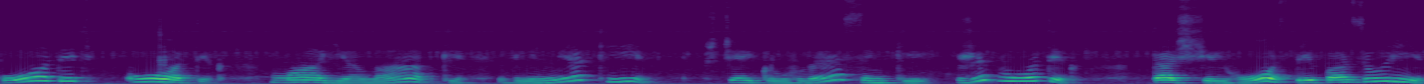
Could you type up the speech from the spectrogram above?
ходить котик, має лапки, він м'які, ще й круглесенький животик, та ще й гострі пазурі.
